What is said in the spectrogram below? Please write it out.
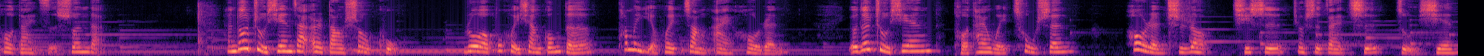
后代子孙的。很多祖先在二道受苦，若不回向功德，他们也会障碍后人。有的祖先投胎为畜生，后人吃肉，其实就是在吃祖先。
